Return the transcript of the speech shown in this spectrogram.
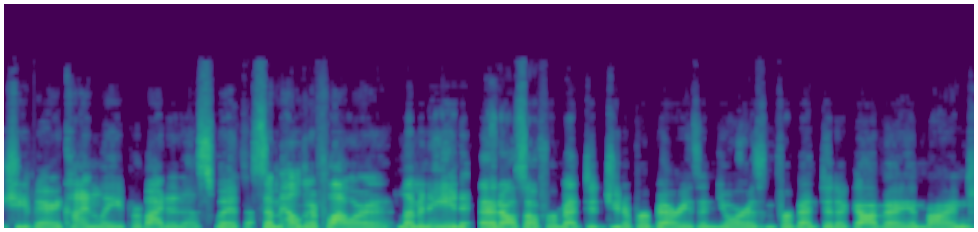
She very kindly provided us with some elderflower lemonade. And also fermented juniper berries in yours and fermented agave in mine.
